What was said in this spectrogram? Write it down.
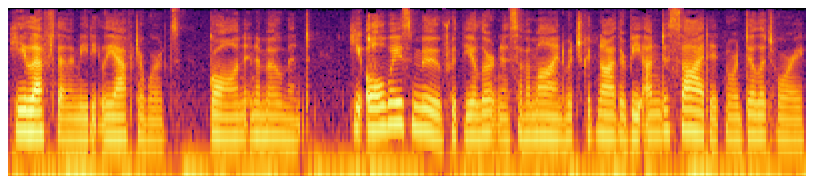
He left them immediately afterwards, gone in a moment. He always moved with the alertness of a mind which could neither be undecided nor dilatory;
